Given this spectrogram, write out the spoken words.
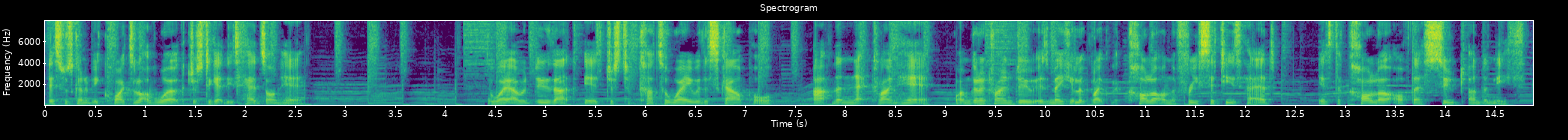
This was going to be quite a lot of work just to get these heads on here. The way I would do that is just to cut away with a scalpel at the neckline here. What I'm going to try and do is make it look like the collar on the Free Cities head is the collar of their suit underneath.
